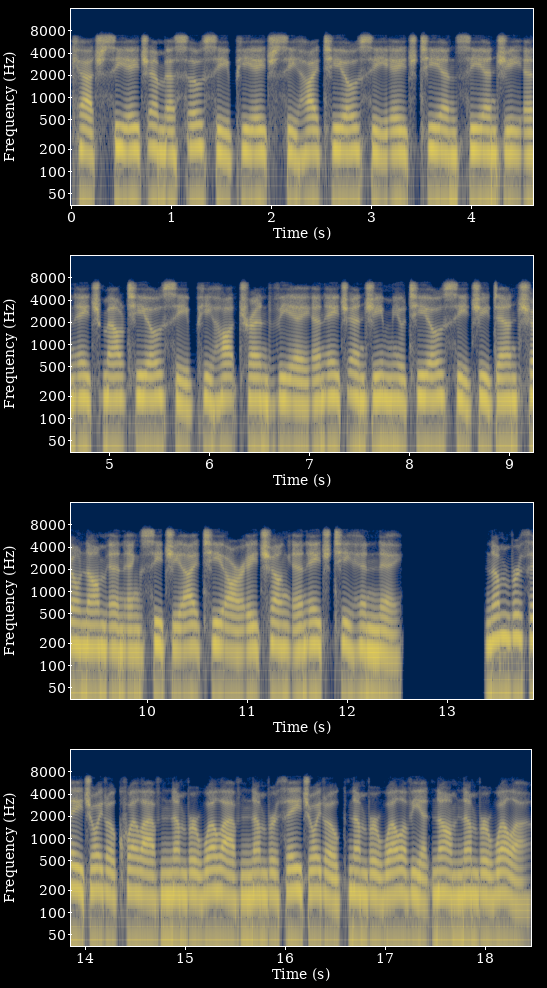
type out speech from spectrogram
catch CHMSOC PHC High TOC HTN CNG NH Mao TOC Hot Trend VA NHNG Mu TOC G Dan Cho Nam N Eng CGITRA Chung NHT Hin Nay. Number Thay Joidok Wellav Number Wellav Number Thay Joidok Number Wella Vietnam Number Wella.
